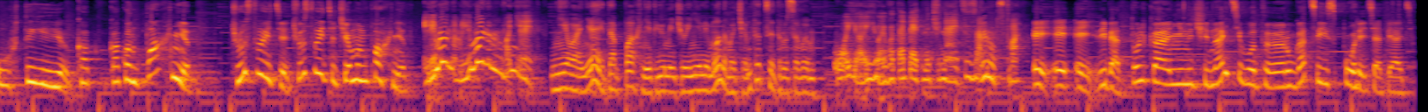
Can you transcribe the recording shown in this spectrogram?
Ух ты, как, как он пахнет! Чувствуете? Чувствуете, чем он пахнет? Лимоном, лимоном воняет. Не воняет, а пахнет Юмичу и не лимоном, а чем-то цитрусовым. Ой-ой-ой, вот опять начинается занудство. Эй, эй, эй, ребят, только не начинайте вот э, ругаться и спорить опять.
